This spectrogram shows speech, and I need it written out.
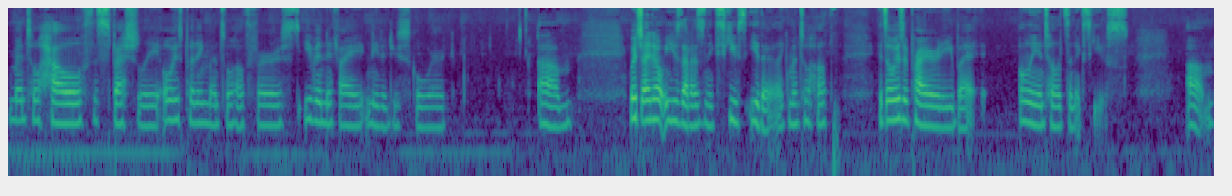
mental health, especially. Always putting mental health first, even if I need to do schoolwork. Um, which I don't use that as an excuse either. Like mental health, it's always a priority, but only until it's an excuse. Um,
